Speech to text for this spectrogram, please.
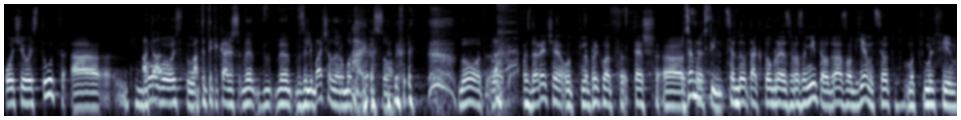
очі ось тут, а брови та- ось тут. А ти таки кажеш, ви, ви, взагалі бачили роботи Пікассо? Ну от, от. ось до речі, от, наприклад, теж е, Оце мультфільм. Це до так добре зрозуміти. Одразу об'єм. Це от мут- мультфільм.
